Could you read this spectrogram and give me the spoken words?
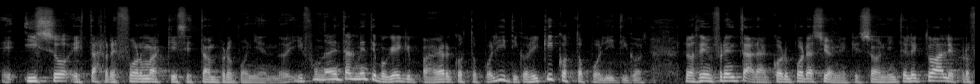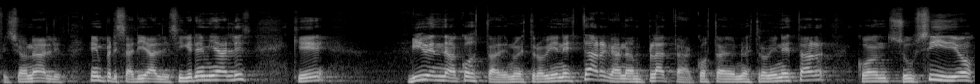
eh, hizo estas reformas que se están proponiendo. Y fundamentalmente porque hay que pagar costos políticos. ¿Y qué costos políticos? Los de enfrentar a corporaciones que son intelectuales, profesionales, empresariales y gremiales que viven a costa de nuestro bienestar, ganan plata a costa de nuestro bienestar con subsidios,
